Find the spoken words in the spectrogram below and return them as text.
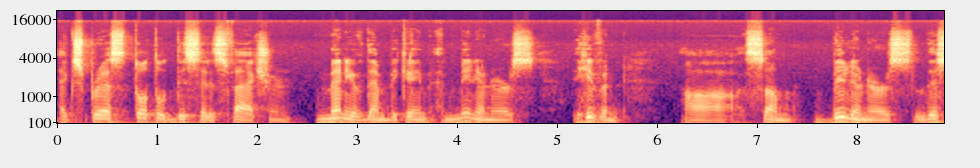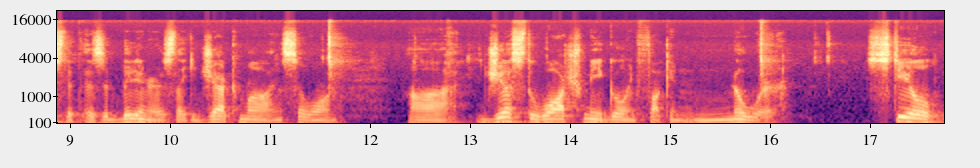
expressed total dissatisfaction. Many of them became millionaires, even uh, some billionaires listed as billionaires like Jack Ma and so on, uh, just to watch me going fucking nowhere. Still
